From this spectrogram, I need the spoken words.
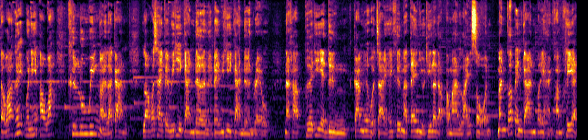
แต่ว่าเฮ้ยวันนี้เอาวะขึ้นลู่วิ่งหน่อยละกัน เราก็ใช้เป็นวิธีการเดินหรือเป็นวิธีการเดินเร็ว นะครับเพื่อที่จะดึงกล้ามเนื้อหัวใจให้ขึ้นมาเต้นอยู่ที่ระดับประมาณไลท์โซน มันก็เป็นการบริหารความเครียด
